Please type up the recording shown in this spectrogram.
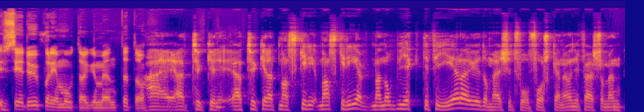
hur, ser du på det motargumentet då? Nej, jag, tycker, jag tycker att man skrev, man skrev, man objektifierar ju de här 22 forskarna ungefär som en,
